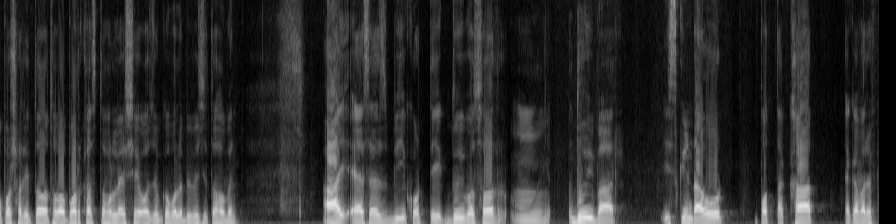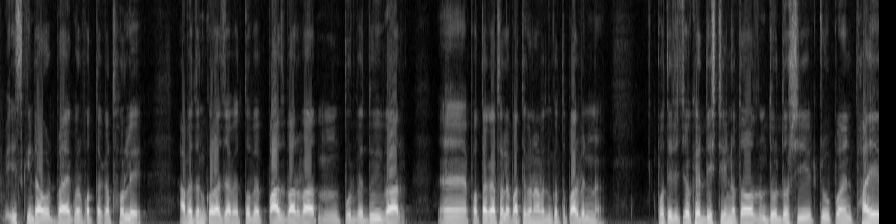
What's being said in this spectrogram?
অপসারিত অথবা বরখাস্ত হলে সে অযোগ্য বলে বিবেচিত হবেন। আইএসএসবি কর্তৃক দুই বছর দুইবার স্ক্রিন আউট প্রত্যাখ্যাত একেবারে স্ক্রিন আউট বা একবার প্রত্যাখ্যাত হলে আবেদন করা যাবে। তবে পাঁচবার বা পূর্বে দুইবার আহ, প্রত্যাখ্যাত হলে প্রার্থীগণ আবেদন করতে পারবেন না। প্রতিটি চোখের দৃষ্টিহীনতা দূরদর্শী টু পয়েন্ট ফাইভ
